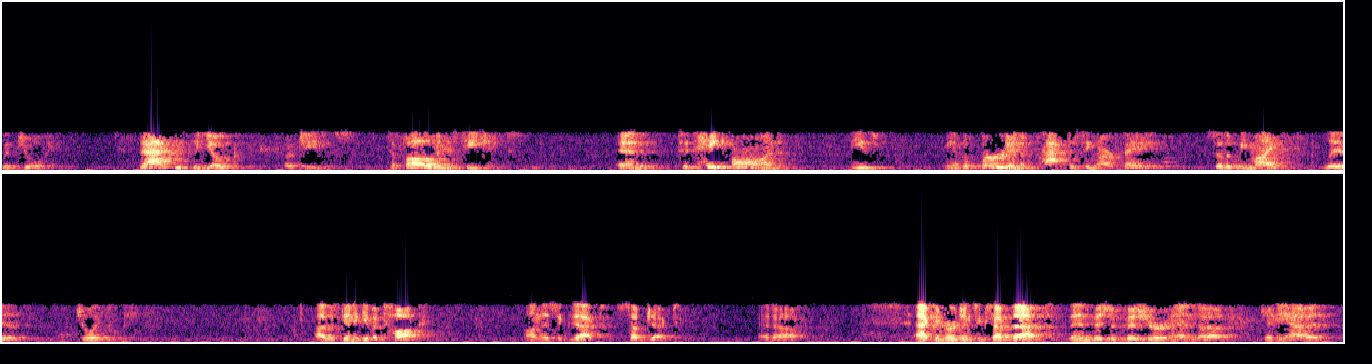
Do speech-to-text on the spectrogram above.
with joy. That is the yoke of Jesus, to follow in his teachings and to take on these, you know, the burden of practicing our faith so that we might live joyfully. I was going to give a talk on this exact subject at uh, Act Convergence, except that then Bishop Fisher and uh, Jimmy Abbott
